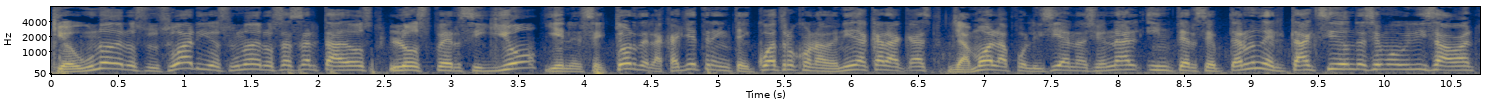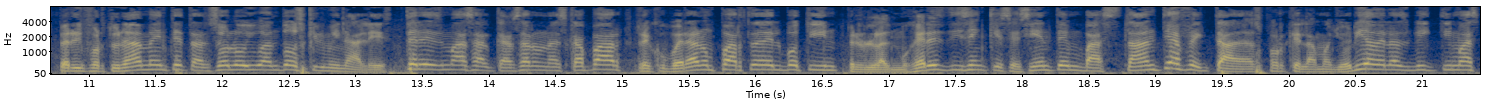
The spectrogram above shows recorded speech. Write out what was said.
que uno de los usuarios, uno de los asaltados, los persiguió y en el sector de la calle 34 con Avenida Caracas llamó a la Policía Nacional, interceptaron el taxi donde se movilizaban, pero infortunadamente tan solo iban dos criminales. Tres más alcanzaron a escapar, recuperaron parte del botín, pero las mujeres dicen que se sienten bastante afectadas porque la mayoría de las víctimas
